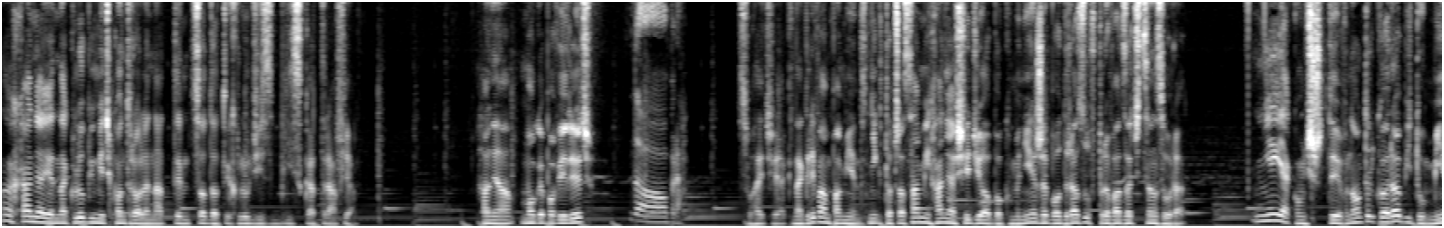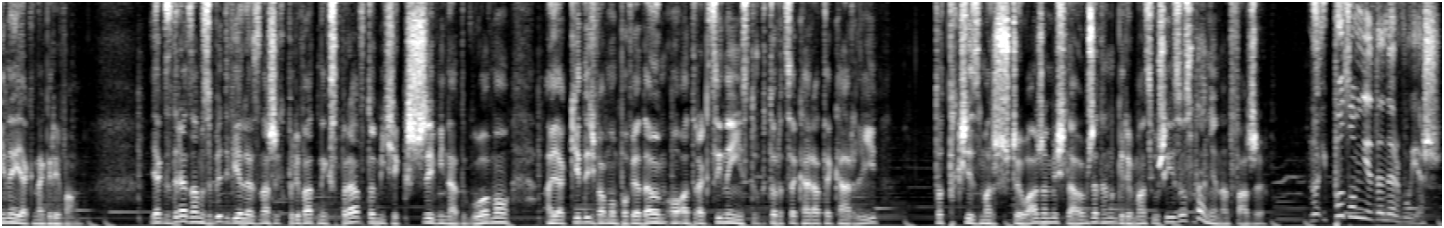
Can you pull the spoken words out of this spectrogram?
A Hania jednak lubi mieć kontrolę nad tym, co do tych ludzi z bliska trafia. Hania, mogę powiedzieć? Dobra. Słuchajcie, jak nagrywam pamiętnik, to czasami Hania siedzi obok mnie, żeby od razu wprowadzać cenzurę. Nie jakąś sztywną, tylko robi tu miny, jak nagrywam. Jak zdradzam zbyt wiele z naszych prywatnych spraw, to mi się krzywi nad głową, a jak kiedyś wam opowiadałem o atrakcyjnej instruktorce karate Carly, to tak się zmarszczyła, że myślałem, że ten grymas już jej zostanie na twarzy. No i po co mnie denerwujesz?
